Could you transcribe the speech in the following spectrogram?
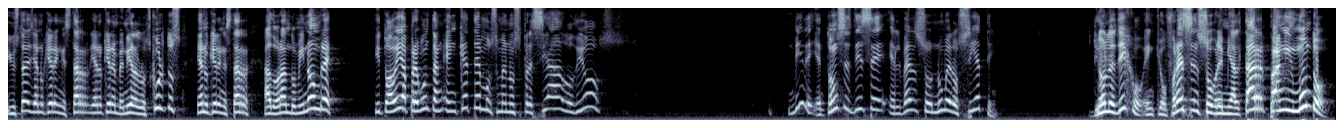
y ustedes ya no quieren estar, ya no quieren venir a los cultos, ya no quieren estar adorando mi nombre. Y todavía preguntan, ¿en qué te hemos menospreciado, Dios? Mire, entonces dice el verso número 7. Dios les dijo, en que ofrecen sobre mi altar pan inmundo.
